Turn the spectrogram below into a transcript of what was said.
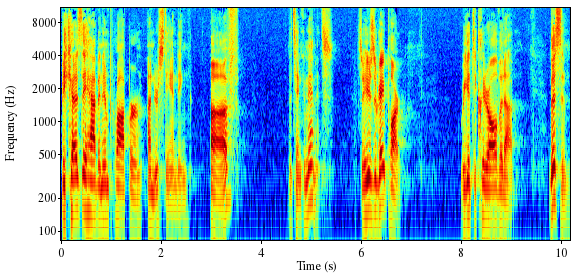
because they have an improper understanding of the Ten Commandments. So here's the great part we get to clear all of it up. Listen,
